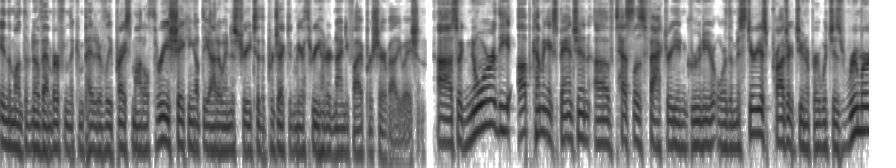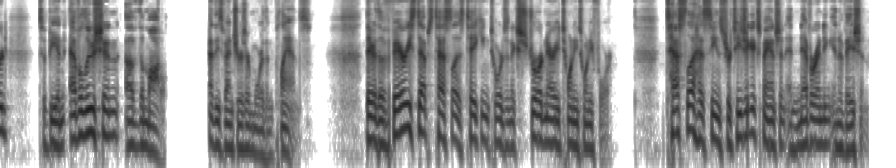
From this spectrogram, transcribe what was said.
in the month of November from the competitively priced Model 3, shaking up the auto industry to the projected mere 395 per share valuation. Uh, so ignore the upcoming expansion of Tesla's factory in Gruner or the mysterious Project Juniper, which is rumored to be an evolution of the model. And these ventures are more than plans. They're the very steps Tesla is taking towards an extraordinary 2024. Tesla has seen strategic expansion and never ending innovation.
